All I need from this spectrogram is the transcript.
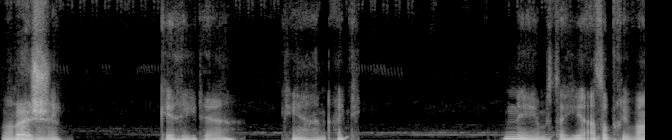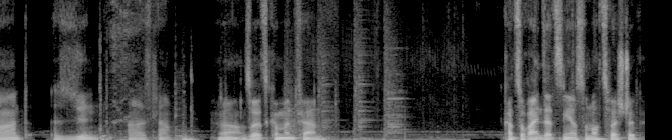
Mal ne? Geräte. Kern, IT. Nee, müsste hier. Achso, privat. Syn. Alles klar. Ja, so, jetzt können wir entfernen. Kannst du reinsetzen? Hier hast du noch zwei Stück.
